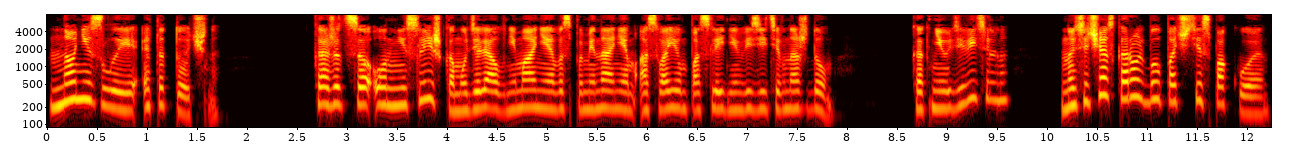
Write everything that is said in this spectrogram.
Но не злые, это точно. Кажется, он не слишком уделял внимания воспоминаниям о своем последнем визите в наш дом. Как неудивительно, — но сейчас король был почти спокоен.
